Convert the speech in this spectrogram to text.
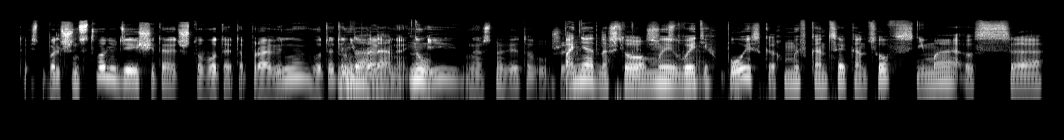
То есть большинство людей считает, что вот это правильно, вот это ну, неправильно. Да, да. Ну, и на основе этого уже... Понятно, что мы в этих поисках, мы в конце концов снимаем с...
